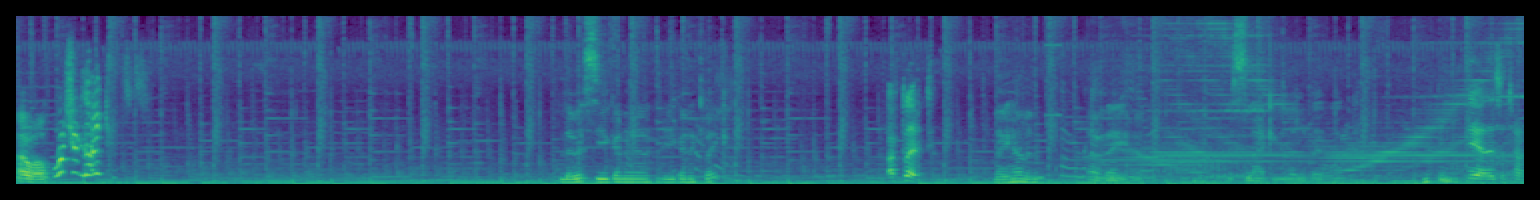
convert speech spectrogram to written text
Oh well. Would you like? Lewis, are you gonna are you gonna click? I've clicked. No, you haven't. Oh, there you go. It's lagging a little bit. Then. Mm-hmm. Yeah, there's a ton.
